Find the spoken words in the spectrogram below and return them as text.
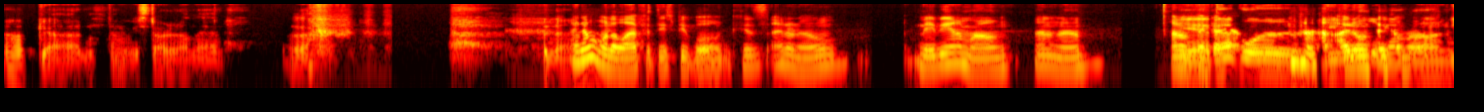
Oh god, don't get me started on that. But no, I don't want to laugh at these people because I don't know. Maybe I'm wrong. I don't know. I don't yeah, think I that am. or I don't think I'm wrong.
